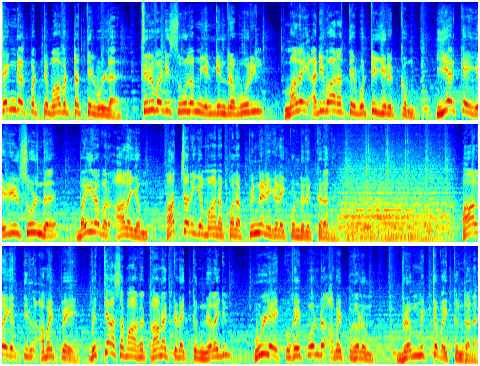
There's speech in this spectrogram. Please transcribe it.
செங்கல்பட்டு மாவட்டத்தில் உள்ள திருவடி சூலம் என்கின்ற ஊரில் மலை அடிவாரத்தை ஒட்டியிருக்கும் இயற்கை எழில் சூழ்ந்த பைரவர் ஆலயம் ஆச்சரியமான பல பின்னணிகளை கொண்டிருக்கிறது. ஆலயத்தின் அமைப்பே வித்தியாசமாக காண கிடைக்கும் நிலையில் உள்ளே குகை போன்ற அமைப்புகளும் பிரமிக்க வைக்கின்றன.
